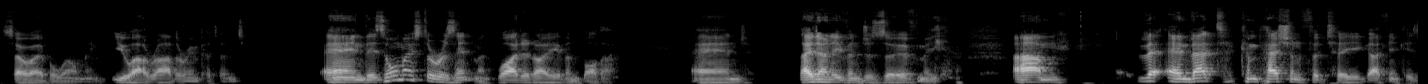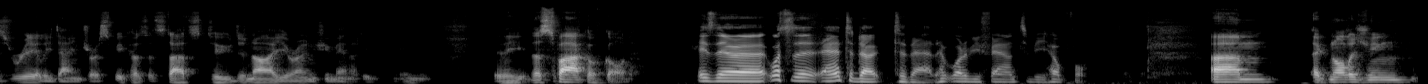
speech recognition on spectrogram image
so overwhelming. You are rather impotent. And there's almost a resentment. Why did I even bother? And they don't even deserve me. um, and that compassion fatigue, I think, is really dangerous because it starts to deny your own humanity, in the the spark of God. Is there a, what's the antidote to that? What have you found to be helpful? Um, acknowledging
